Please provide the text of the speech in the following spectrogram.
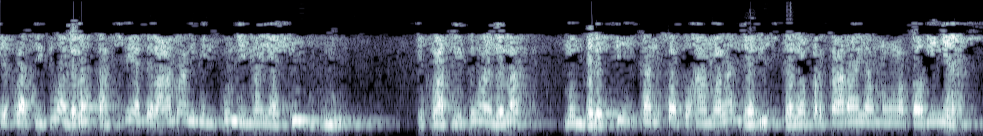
ikhlas itu adalah tasfiyatul amal min kulli ma. Ikhlas itu adalah membersihkan suatu amalan dari segala perkara yang mengotorinya.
